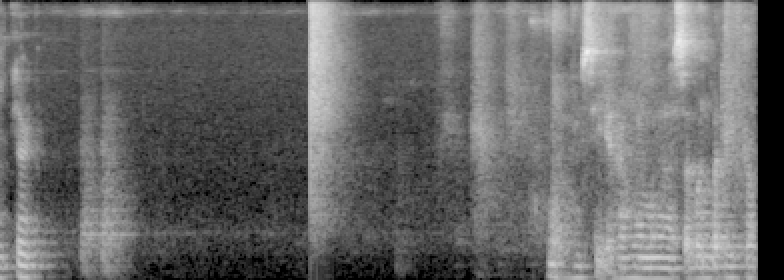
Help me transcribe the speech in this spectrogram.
Hitler. Yung CR, may mga sabon ba dito?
